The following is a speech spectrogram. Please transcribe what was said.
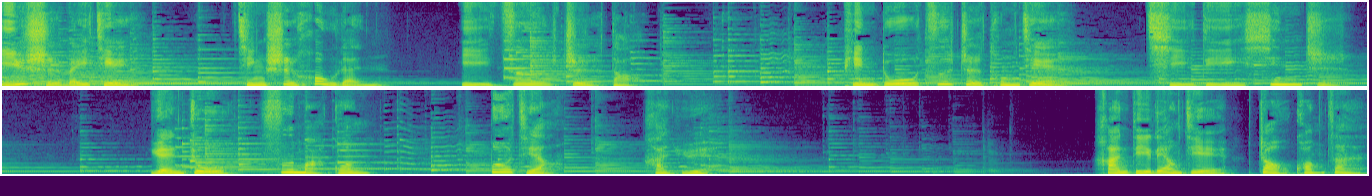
以史为鉴，警示后人，以资治道。品读《资治通鉴》，启迪心智。原著司马光，播讲汉乐。汉帝谅解赵匡赞。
